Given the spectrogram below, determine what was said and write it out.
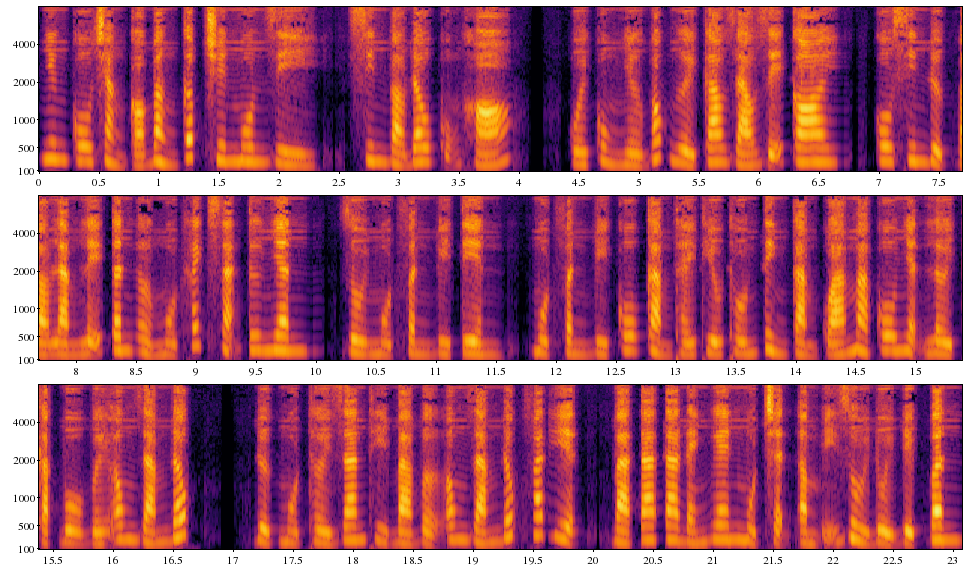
Nhưng cô chẳng có bằng cấp chuyên môn gì. Xin vào đâu cũng khó. Cuối cùng nhờ vóc người cao giáo dễ coi. Cô xin được vào làm lễ tân ở một khách sạn tư nhân. Rồi một phần vì tiền, một phần vì cô cảm thấy thiếu thốn tình cảm quá mà cô nhận lời cặp bồ với ông giám đốc. Được một thời gian thì bà vợ ông giám đốc phát hiện, bà ta ta đánh ghen một trận ẩm ý rồi đuổi việc Vân.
